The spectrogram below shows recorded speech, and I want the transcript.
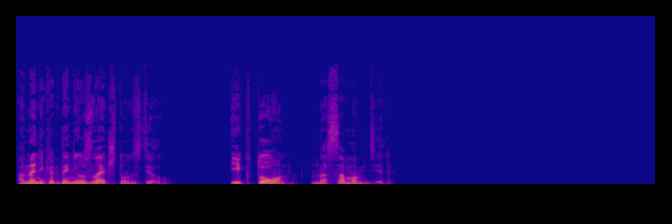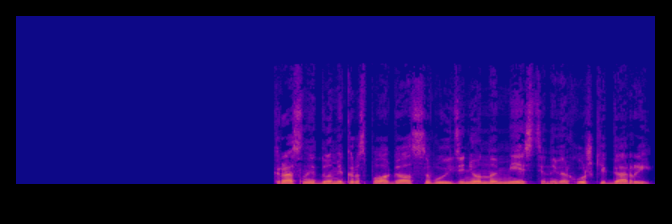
Она никогда не узнает, что он сделал. И кто он на самом деле. Красный домик располагался в уединенном месте, на верхушке горы,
